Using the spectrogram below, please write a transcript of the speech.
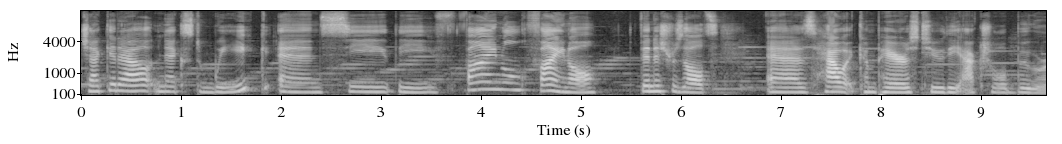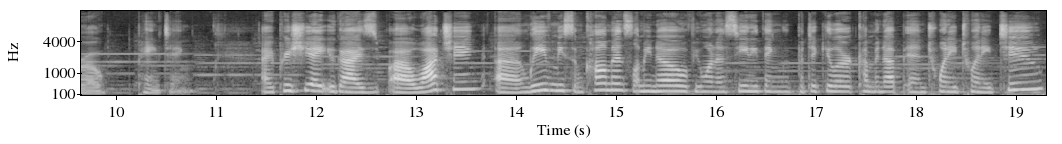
check it out next week and see the final, final finished results as how it compares to the actual Bouguereau painting. I appreciate you guys uh, watching. Uh, leave me some comments. Let me know if you want to see anything particular coming up in 2022.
